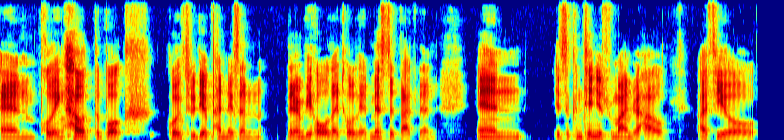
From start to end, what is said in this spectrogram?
and pulling out the book, going through the appendix, and there and behold, I totally had missed it back then. And it's a continuous reminder how I feel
